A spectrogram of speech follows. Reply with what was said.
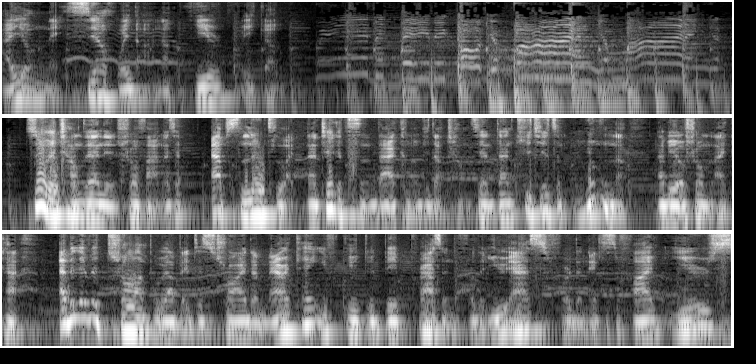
还有哪些回答呢？Here we go。最为常见的说法呢叫 absolutely，那这个词呢大家可能比较常见，但具体怎么用呢？那比如说我们来看，I believe Trump will be destroyed America if he to be president for the U.S. for the next five years。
